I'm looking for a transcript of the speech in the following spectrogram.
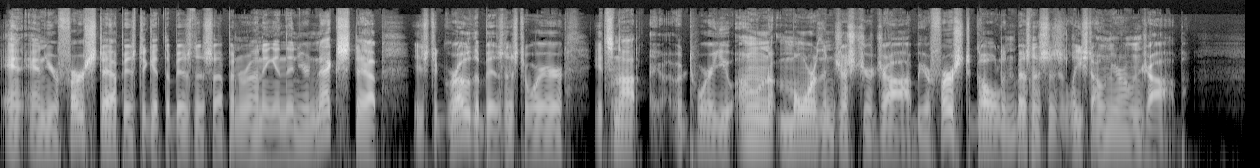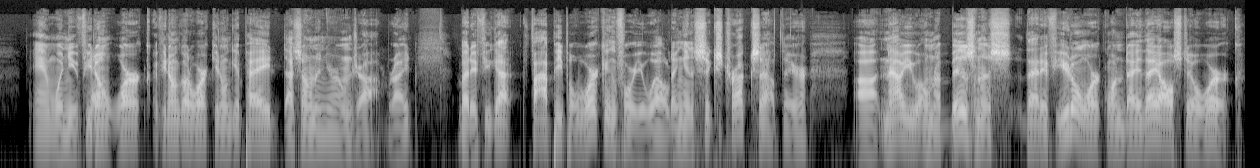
and and your first step is to get the business up and running, and then your next step is to grow the business to where it's not to where you own more than just your job. Your first goal in business is at least own your own job. And when you, if you don't work, if you don't go to work, you don't get paid. That's owning your own job, right? But if you got five people working for you welding and six trucks out there, uh, now you own a business that if you don't work one day, they all still work.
